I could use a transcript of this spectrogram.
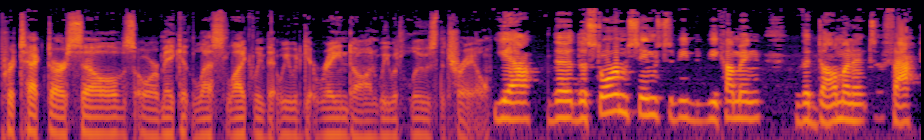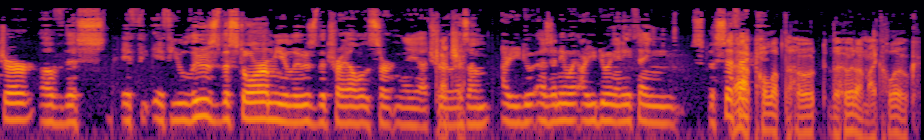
protect ourselves or make it less likely that we would get rained on, we would lose the trail. Yeah, the the storm seems to be becoming the dominant factor of this. If if you lose the storm, you lose the trail is certainly a Gotcha. truism. Are you do as anyone? Are you doing anything Ah, specific? pull up the hood, the hood on my cloak.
